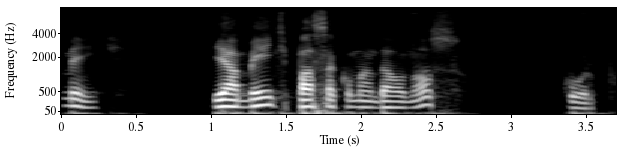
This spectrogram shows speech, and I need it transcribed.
mente. E a mente passa a comandar o nosso corpo.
